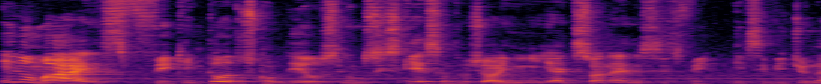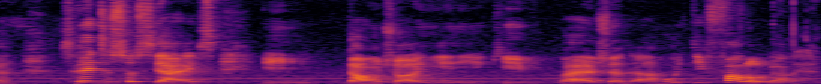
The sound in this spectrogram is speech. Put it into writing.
E no mais, fiquem todos com Deus, não se esqueçam do joinha e adicionar esse vídeo nas redes sociais e dá um joinha aí que vai ajudar muito. E falou, galera!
